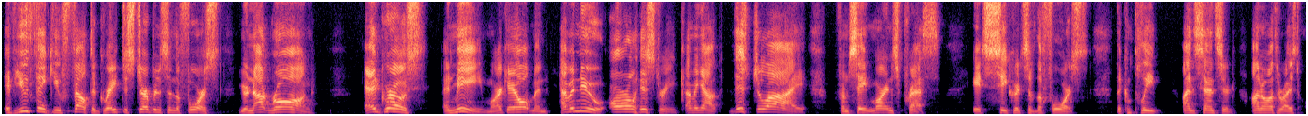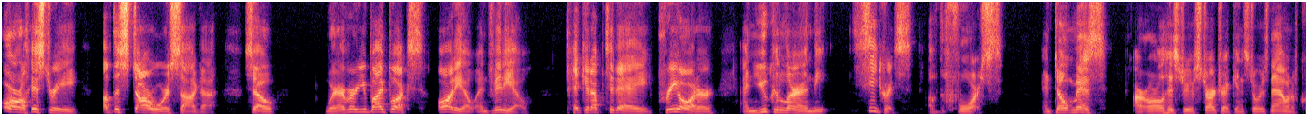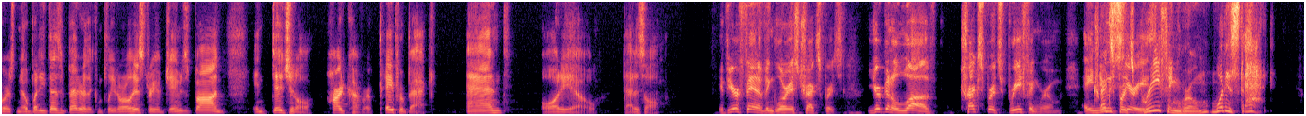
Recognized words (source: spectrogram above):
If you think you felt a great disturbance in the force, you're not wrong. Ed Gross and me, Mark A. Altman, have a new oral history coming out this July from St. Martin's Press. It's Secrets of the Force, the complete, uncensored, unauthorized oral history of the Star Wars saga. So, wherever you buy books, audio, and video, pick it up today, pre order, and you can learn the secrets of the Force. And don't miss our oral history of Star Trek in stores now. And of course, nobody does it better the complete oral history of James Bond in digital, hardcover, paperback, and audio. That is all. If you're a fan of Inglorious Treksperts, you're going to love Treksperts Briefing Room, a new Experts series. briefing room. What is that?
